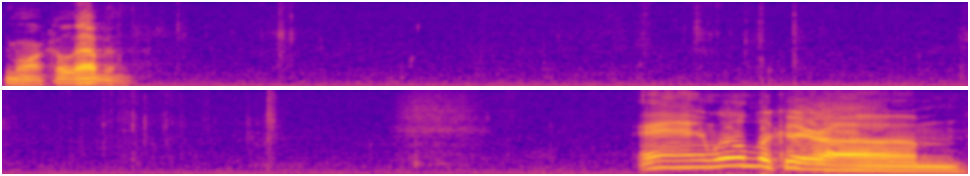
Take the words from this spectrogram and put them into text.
Mark 11. And we'll look at, um,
